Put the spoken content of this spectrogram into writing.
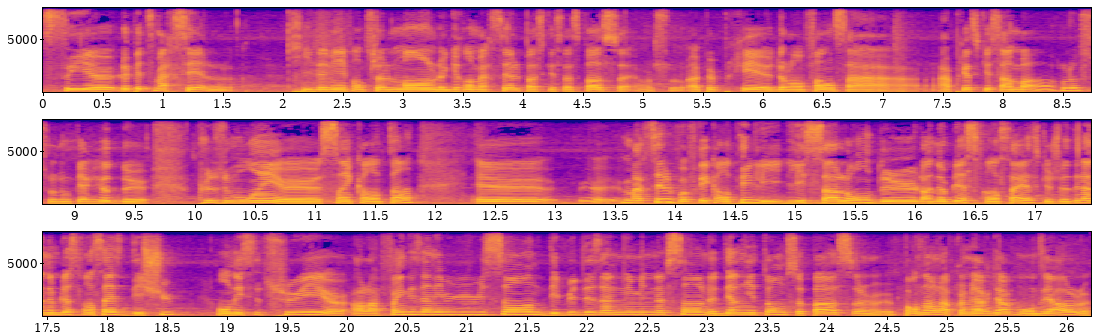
c'est euh, le petit Marcel qui devient éventuellement le grand Marcel parce que ça se passe à peu près de l'enfance à, à presque sa mort, là, sur une période de plus ou moins euh, 50 ans. Euh, euh, Marcel va fréquenter les, salons de la noblesse française, que je veux dire la noblesse française déchue. On est situé euh, à la fin des années 1800, début des années 1900. Le dernier tome se passe euh, pendant la Première Guerre mondiale,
